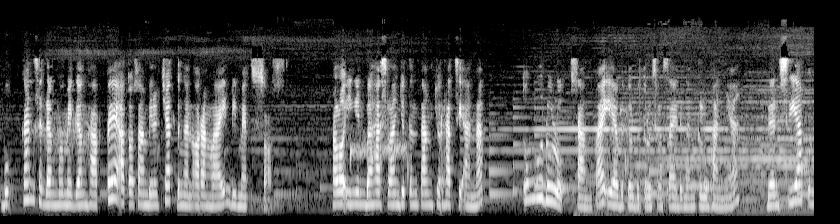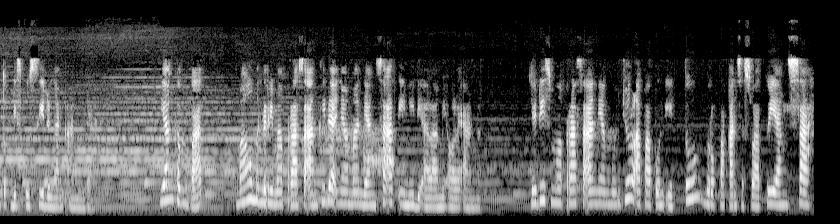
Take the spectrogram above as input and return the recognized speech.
bukan sedang memegang HP atau sambil chat dengan orang lain di medsos. Kalau ingin bahas lanjut tentang curhat si anak, tunggu dulu sampai ia betul-betul selesai dengan keluhannya dan siap untuk diskusi dengan Anda. Yang keempat, mau menerima perasaan tidak nyaman yang saat ini dialami oleh anak. Jadi semua perasaan yang muncul apa pun itu merupakan sesuatu yang sah.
